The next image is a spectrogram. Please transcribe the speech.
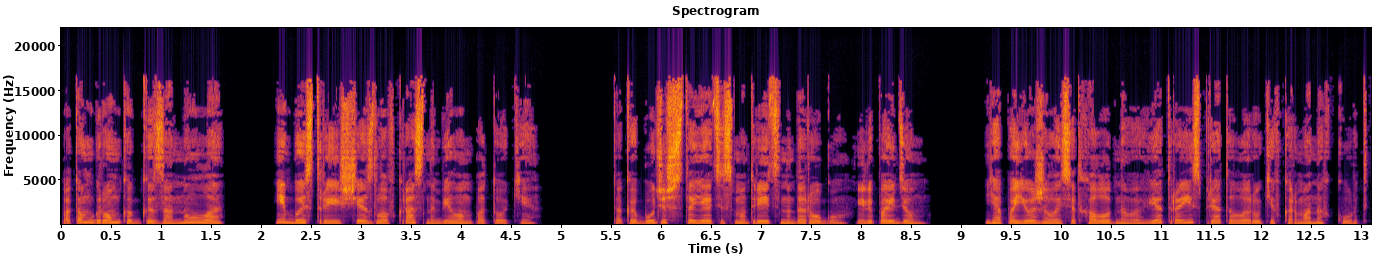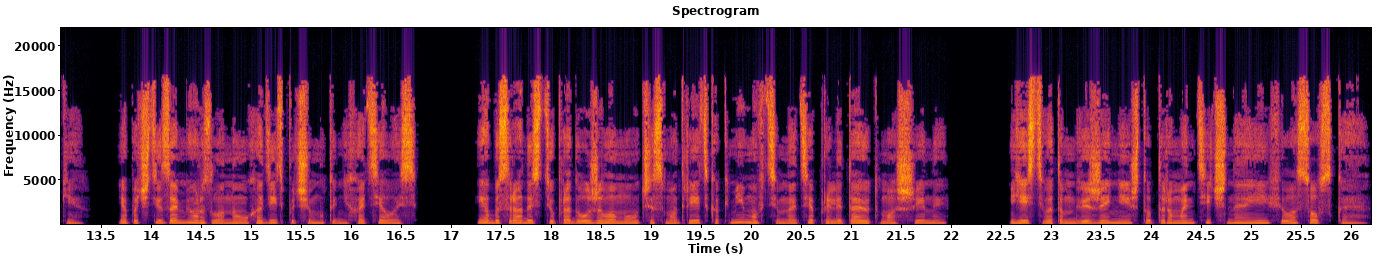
потом громко газанула и быстро исчезла в красно-белом потоке. «Так и будешь стоять и смотреть на дорогу, или пойдем?» Я поежилась от холодного ветра и спрятала руки в карманах куртки. Я почти замерзла, но уходить почему-то не хотелось я бы с радостью продолжила молча смотреть, как мимо в темноте пролетают машины. Есть в этом движении что-то романтичное и философское.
